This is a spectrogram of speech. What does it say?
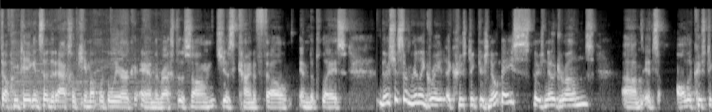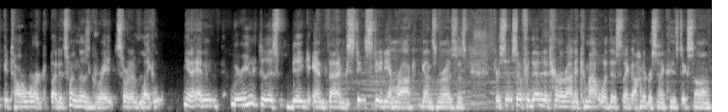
Duff McKagan said that Axl came up with the lyric, and the rest of the song just kind of fell into place. There's just some really great acoustic, there's no bass, there's no drums. Um, it's all acoustic guitar work, but it's one of those great sort of like you know, and we were used to this big anthemic st- stadium rock, Guns N' Roses. For, so for them to turn around and come out with this like 100% acoustic song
